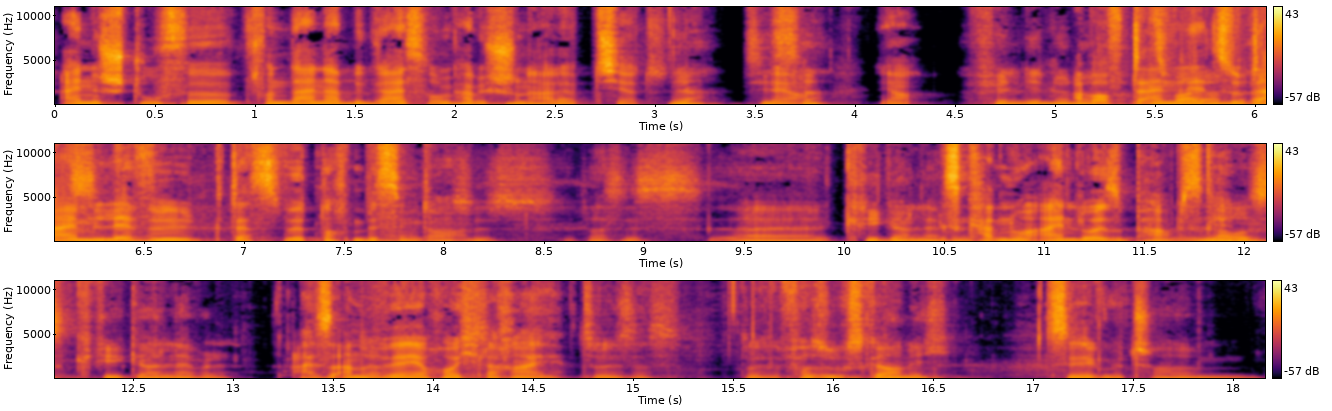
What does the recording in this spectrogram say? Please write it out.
eine Stufe von deiner Mhm. Begeisterung habe ich schon Mhm. adaptiert. Ja, siehst du? ja. Fehlen die nur noch Aber auf deinem, Le- zu 32. deinem Level, das wird noch ein bisschen ja, das dauern. ist, das ist äh, Kriegerlevel. Es kann nur ein Läusepapst geben. Laus Kriegerlevel. Alles andere wäre ja Heuchlerei. So ist es. Versuch's gar nicht. Sehr gut. Ähm,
